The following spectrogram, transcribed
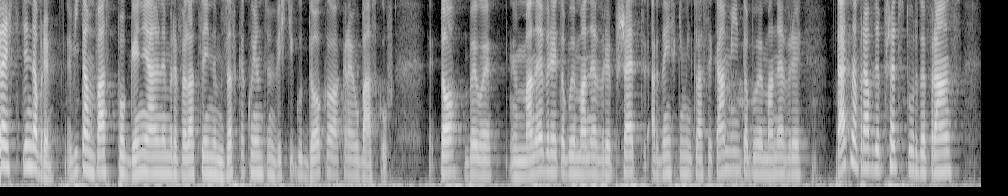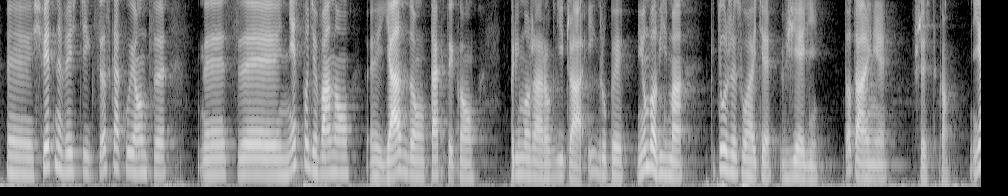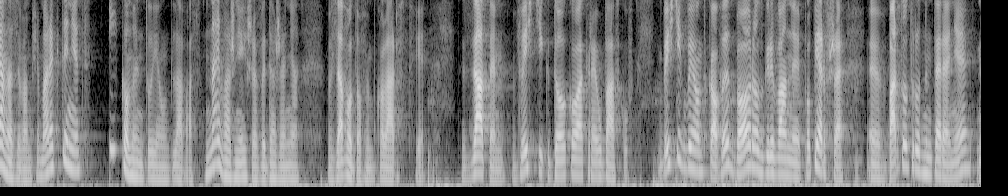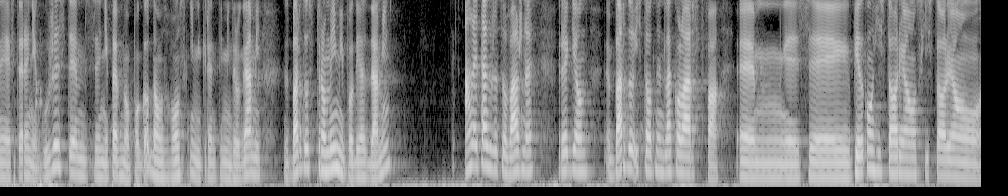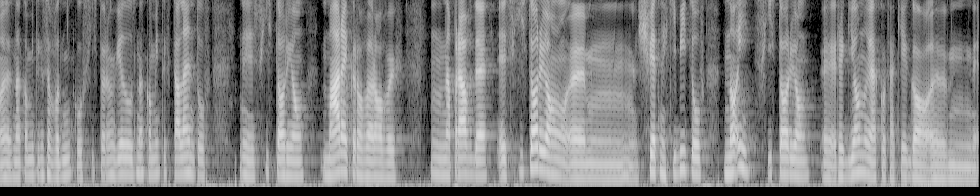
Cześć, dzień dobry. Witam Was po genialnym, rewelacyjnym, zaskakującym wyścigu dookoła kraju Basków. To były manewry, to były manewry przed ardeńskimi klasykami, to były manewry tak naprawdę przed Tour de France. Yy, świetny wyścig, zaskakujący, yy, z niespodziewaną yy, jazdą, taktyką Primorza Roglicza i grupy Jumbo-Visma, którzy, słuchajcie, wzięli totalnie wszystko. Ja nazywam się Marek Tyniec i komentuję dla Was najważniejsze wydarzenia w zawodowym kolarstwie. Zatem wyścig dookoła kraju Basków. Wyścig wyjątkowy, bo rozgrywany po pierwsze e, w bardzo trudnym terenie, e, w terenie górzystym, z niepewną pogodą, z wąskimi, krętymi drogami, z bardzo stromymi podjazdami, ale także, co ważne, region bardzo istotny dla kolarstwa, z wielką historią, z historią e, znakomitych zawodników, z historią wielu znakomitych talentów, e, z historią marek rowerowych naprawdę e, z historią świetnych kibiców, no i z historią e, regionu jako takiego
